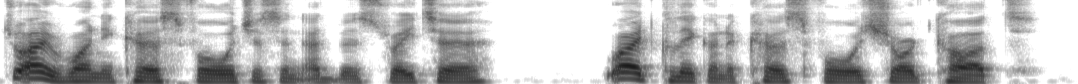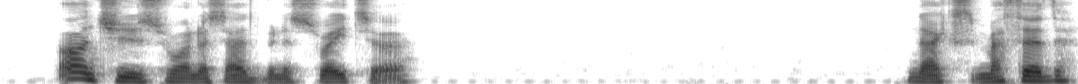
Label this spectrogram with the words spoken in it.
try running CurseForge as an administrator. Right click on the CurseForge shortcut and choose Run as Administrator. Next method,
